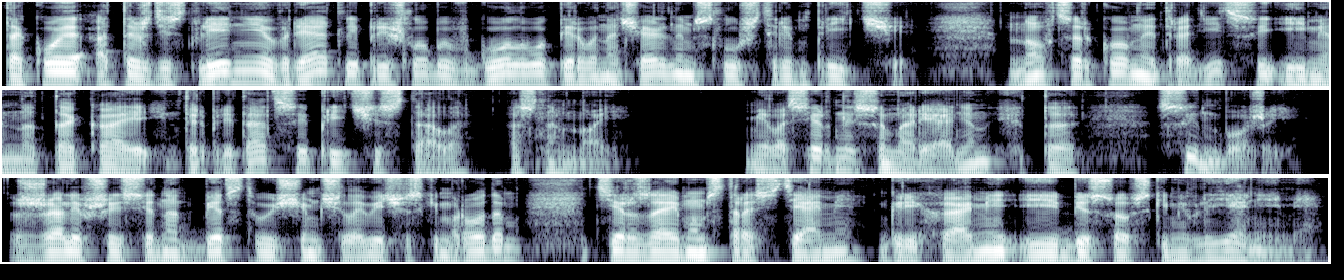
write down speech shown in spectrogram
Такое отождествление вряд ли пришло бы в голову первоначальным слушателям притчи, но в церковной традиции именно такая интерпретация притчи стала основной. Милосердный самарянин — это Сын Божий, сжалившийся над бедствующим человеческим родом, терзаемым страстями, грехами и бесовскими влияниями.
